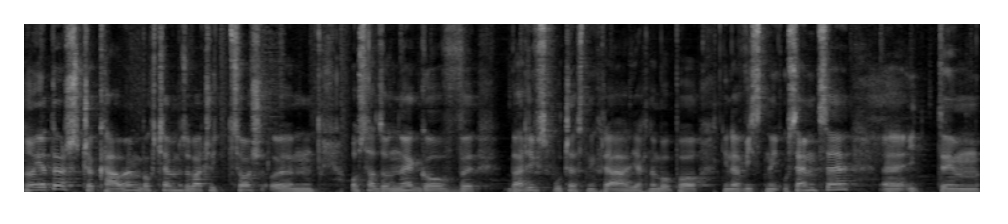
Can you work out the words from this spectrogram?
No ja też czekałem, bo chciałbym zobaczyć coś um, osadzonego w bardziej współczesnych realiach, no bo po nienawistnej ósemce e, i tym,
